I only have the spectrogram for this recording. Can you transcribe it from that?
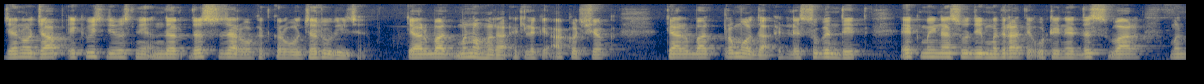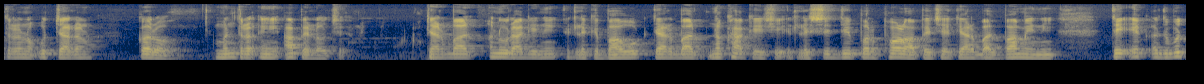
જેનો જાપ એકવીસ દિવસની અંદર દસ હજાર વખત કરવો જરૂરી છે. ત્યારબાદ મનોહરા એટલે કે આકર્ષક ત્યારબાદ પ્રમોદા એટલે સુગંધિત. એક મહિના સુધી મધરાતે ઉઠીને દસ વાર મંત્રનો ઉચ્ચારણ કરો. મંત્ર અહીં આપેલો છે. ત્યારબાદ અનુરાગિની એટલે કે ભાવુક, ત્યારબાદ નખાકેશી એટલે સિદ્ધિ પર ફળ આપે છે. ત્યારબાદ ભામિની તે એક અદ્ભુત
